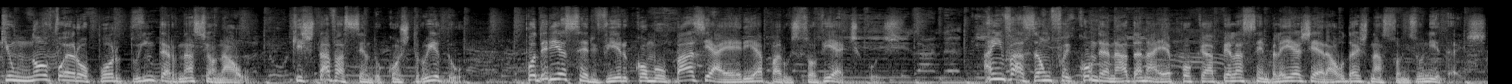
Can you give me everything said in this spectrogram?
que um novo aeroporto internacional que estava sendo construído poderia servir como base aérea para os soviéticos. A invasão foi condenada na época pela Assembleia Geral das Nações Unidas.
